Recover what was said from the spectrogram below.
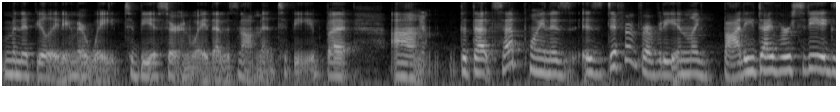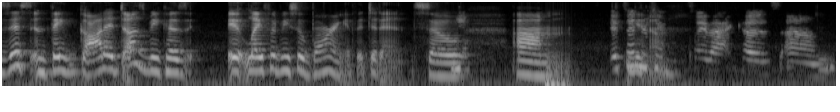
manipulating their weight to be a certain way that it's not meant to be. But um yeah. but that set point is is different for everybody. And like body diversity exists. And thank god it does because it life would be so boring if it didn't. So yeah. um it's interesting to say that because um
